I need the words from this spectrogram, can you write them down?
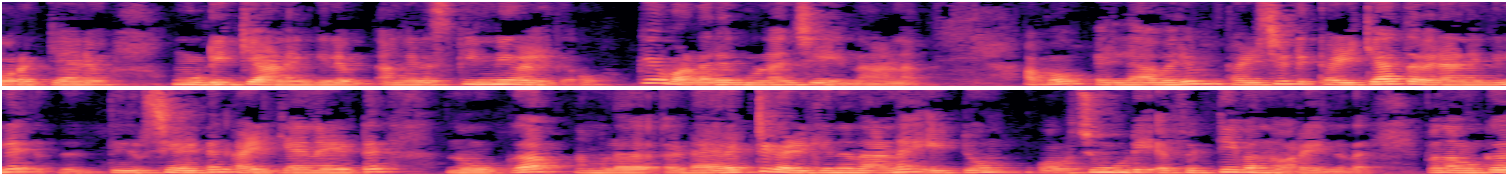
കുറയ്ക്കാനും മുടിക്കാണെങ്കിലും അങ്ങനെ സ്കിന്നുകൾക്ക് ഒക്കെ വളരെ ഗുണം ചെയ്യുന്നതാണ്. അപ്പോൾ എല്ലാവരും കഴിച്ചിട്ട് കഴിക്കാത്തവരാണെങ്കിൽ തീർച്ചയായിട്ടും കഴിക്കാനായിട്ട് നോക്കുക. നമ്മൾ ഡയറക്റ്റ് കഴിക്കുന്നതാണ് ഏറ്റവും കുറച്ചും കൂടി എഫക്റ്റീവ് എന്ന് പറയുന്നത്. ഇപ്പം നമുക്ക്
